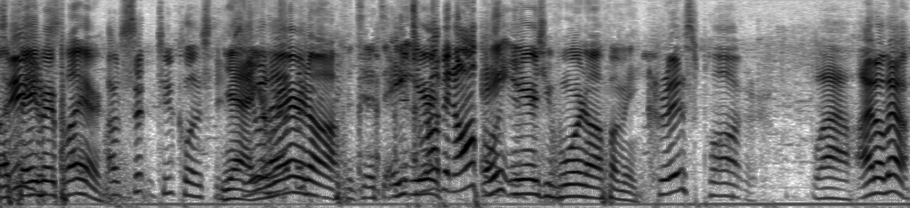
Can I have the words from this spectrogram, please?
My See, favorite player. I'm sitting too close to you. Yeah, See you're wearing happened? off. It's, it's eight It's years. rubbing off on Eight you. years you've worn off on me. Chris Pronger. Wow. I don't know.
